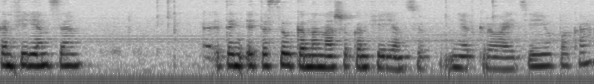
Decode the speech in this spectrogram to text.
конференция. Это, это ссылка на нашу конференцию. Не открывайте ее пока.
